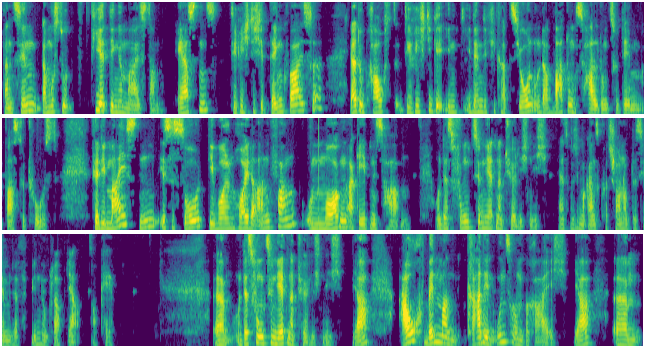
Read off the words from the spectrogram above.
dann sind, dann musst du vier Dinge meistern. Erstens die richtige Denkweise. Ja, du brauchst die richtige Identifikation und Erwartungshaltung zu dem, was du tust. Für die meisten ist es so, die wollen heute anfangen und morgen Ergebnis haben. Und das funktioniert natürlich nicht. Jetzt muss ich mal ganz kurz schauen, ob das hier mit der Verbindung klappt. Ja, okay. Ähm, und das funktioniert natürlich nicht. Ja, auch wenn man gerade in unserem Bereich ja ähm,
